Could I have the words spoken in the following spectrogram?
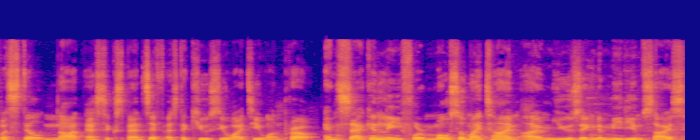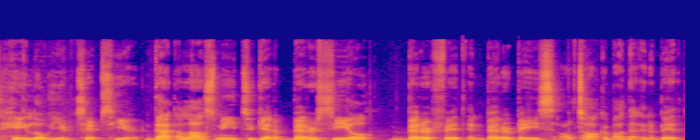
but still not as expensive as the QCY T1 Pro. And secondly, for most of my time, I'm using the medium-sized Haylou ear tips here. That allows me to get a better seal, better fit, and better bass. I'll talk about that in a bit.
